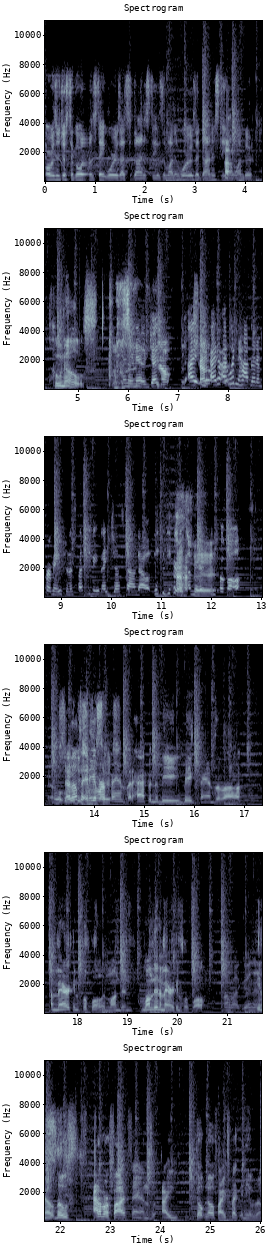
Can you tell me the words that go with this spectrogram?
Or is it just the Golden State Warriors that's a dynasty? Is the London Warriors a dynasty? I wonder. Who knows? I don't know. Judge, know, I, shout I, don't, I wouldn't have that information, especially because I just found out there is American football. We'll- Shout we'll out to some any of our fans that happen to be big fans of uh, American football in London. London American football. Oh my goodness. You know, those out of our five fans, I don't know if I expect any of them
